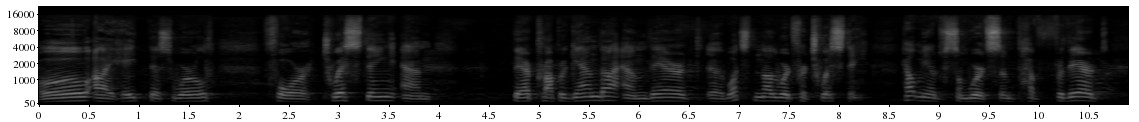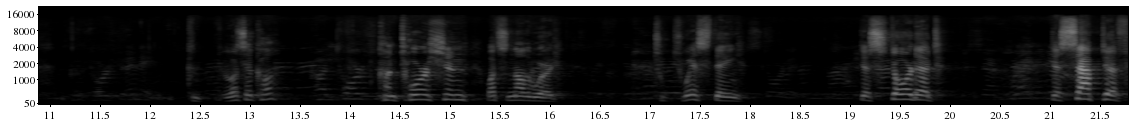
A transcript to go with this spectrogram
Oh, I hate this world for twisting and their propaganda and their, uh, what's another word for twisting? Help me out with some words. Some, for their, con, what's it called? Contortion. Contortion. What's another word? T- twisting. Distorted. Deceptive. Deceptive.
